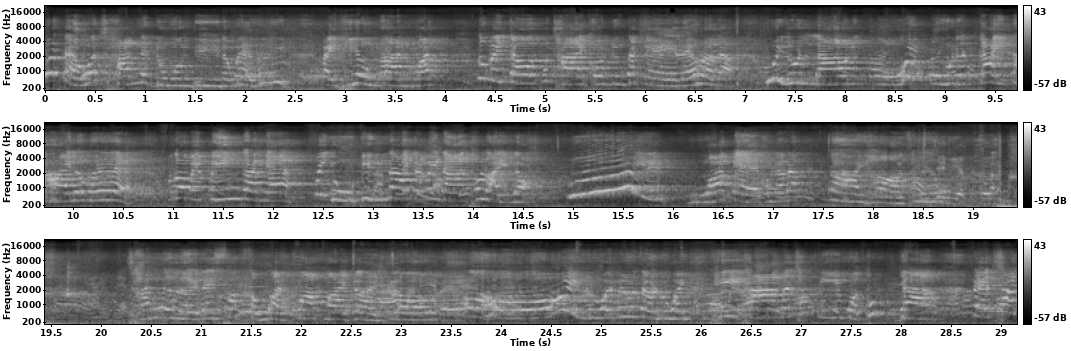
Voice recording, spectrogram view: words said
ว่าแต่ว่าฉันเนี่ยดวงดีนะแม่เฮ้ยไปเที่ยวงานวัด ก็ไปเจอผู้ชายคนหนึ่งตะแก่แล้วล่ะล่ะอุ้ยรุ่นราวนี่โอ้ยปูนะใกล้ตายแล้วแม่มันก็ไปปิ๊งกันไงไปอยู่กินานเท่าไหร่หรอกอุ้ยหัวแก่คนนั้นนะตายหาซะ แล้ว ฉันก็เลยได้ทรัพย์สมบัติมากมายไกลกลองโอ้โหรวยไม่รู้จะรวยที่ทางและฉันมีหมดทุกอย่าง แต่ฉัน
